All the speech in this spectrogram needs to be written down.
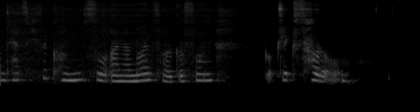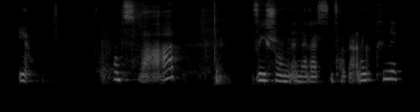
und herzlich willkommen zu einer neuen Folge von Gotrix Hollow. Ja, und zwar, wie schon in der letzten Folge angekündigt,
